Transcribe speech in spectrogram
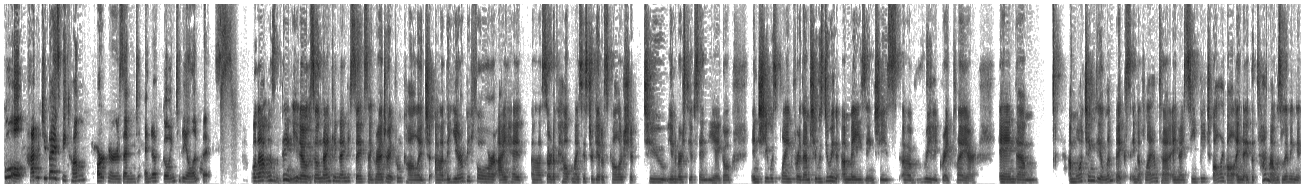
cool. How did you guys become partners and end up going to the Olympics? Well, that was the thing, you know. So, 1996, I graduate from college. Uh, the year before, I had uh, sort of helped my sister get a scholarship to University of San Diego, and she was playing for them. She was doing amazing. She's a really great player, and um, I'm watching the Olympics in Atlanta and I see beach volleyball. And at the time I was living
